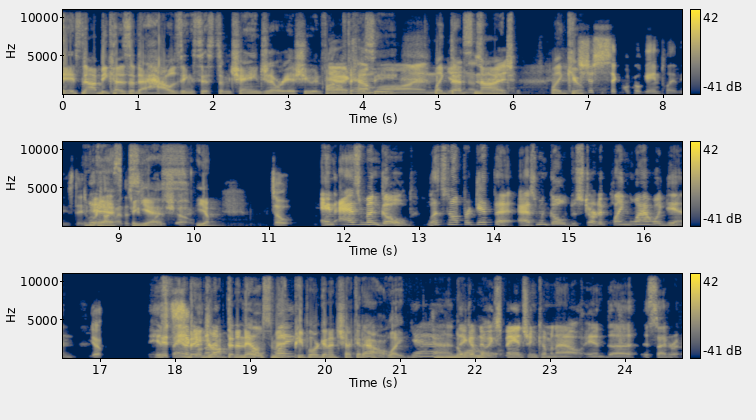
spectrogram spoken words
it's not because of the housing system change or issue in Final yeah, Fantasy. come on. Like, that's Goodness not- gracious. Like, it's just cyclical gameplay these days we were Yes, talking about this yes, the show yep. So And Asmongold. Let's not forget that Asmongold started playing WoW again. Yep. His It's fans They dropped an announcement. play- People are gonna check it out. Like, Yeah, they got a new expansion coming out, and uh, etc.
